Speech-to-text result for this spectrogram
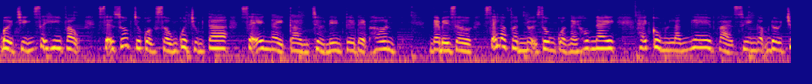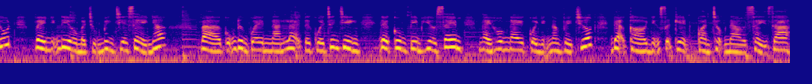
bởi chính sự hy vọng sẽ giúp cho cuộc sống của chúng ta sẽ ngày càng trở nên tươi đẹp hơn. Ngay bây giờ sẽ là phần nội dung của ngày hôm nay. Hãy cùng lắng nghe và suy ngẫm đôi chút về những điều mà chúng mình chia sẻ nhé. Và cũng đừng quên nán lại tới cuối chương trình để cùng tìm hiểu xem ngày hôm nay của những năm về trước đã có những sự kiện quan trọng nào xảy ra.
